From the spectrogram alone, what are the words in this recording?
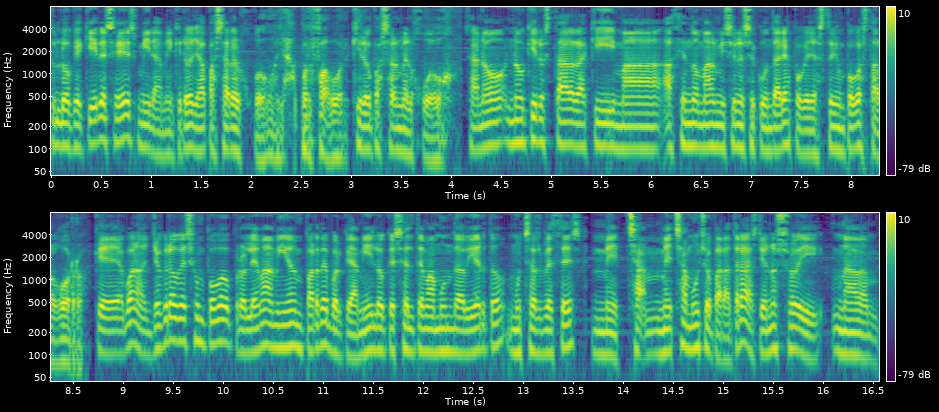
lo que quieres es, mira, me quiero ya pasar el juego, ya, por favor, quiero pasarme el juego. O sea, no, no quiero estar aquí más, haciendo más misiones secundarias porque ya estoy un poco hasta el gorro. Que, bueno, yo creo que es un poco problema mío en parte porque a mí lo que es el tema mundo abierto muchas veces me echa, me echa mucho para atrás. Yo no soy una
